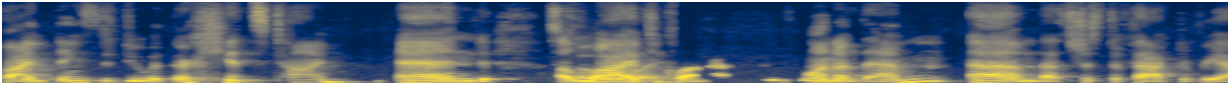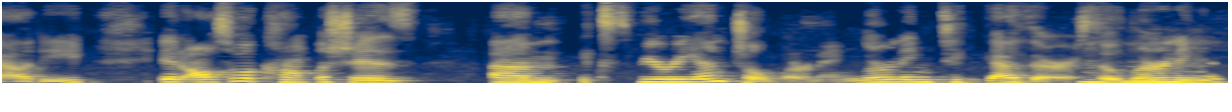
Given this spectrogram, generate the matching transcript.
find things to do with their kids' time, and totally. a live class is one of them. Um, that's just a fact of reality. It also accomplishes um, experiential learning, learning together. So mm-hmm. learning is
